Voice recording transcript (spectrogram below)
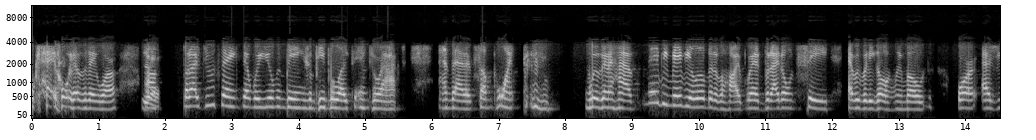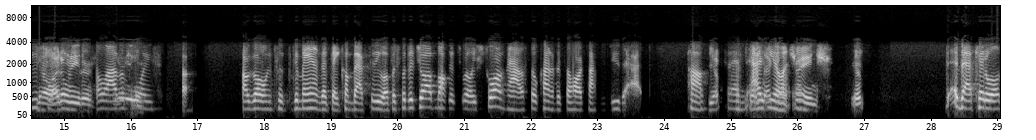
okay, or whatever they were. Yeah. Um, but I do think that we're human beings and people like to interact, and that at some point we're going to have maybe maybe a little bit of a hybrid, but I don't see everybody going remote or as you No, said, I don't either. a lot of either. employees are going to demand that they come back to the office. But the job market's really strong now, so kind of it's a hard time to do that. Um, Yep. And that you know, can change. Yep. that could all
